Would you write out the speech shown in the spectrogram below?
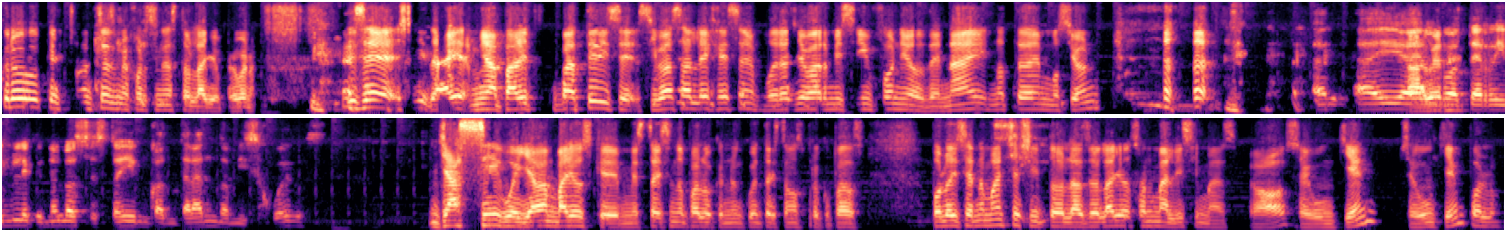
creo que entonces es mejor sin hasta Olayo, pero bueno. Dice, sí, mira, para, ti dice, si vas al EGS me podrías llevar mi Symphony of the Night, ¿no te da emoción? Hay, algo ver. terrible que no los estoy encontrando mis juegos. Ya sé, güey, ya van varios que me está diciendo Pablo que no encuentra y estamos preocupados. Polo dice, no manches, Chito, las de Olayo son malísimas. Oh, ¿según quién? ¿Según quién, Polo?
